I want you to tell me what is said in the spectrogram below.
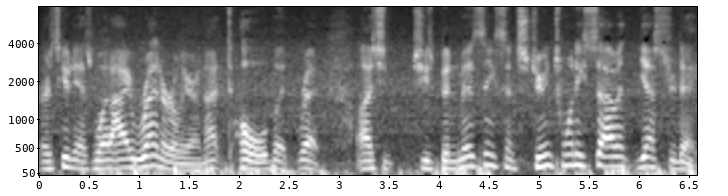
or excuse me, as what I read earlier, not told, but read. Uh, she, she's been missing since June 27th, yesterday.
